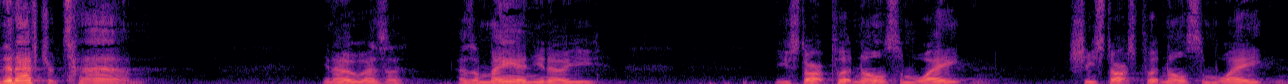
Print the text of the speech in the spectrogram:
And then after time, you know, as a, as a man, you know, you, you start putting on some weight, and she starts putting on some weight, and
